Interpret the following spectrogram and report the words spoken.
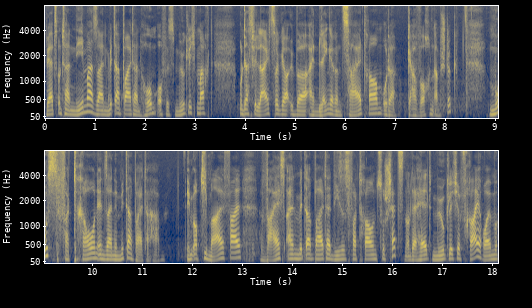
Wer als Unternehmer seinen Mitarbeitern Homeoffice möglich macht und das vielleicht sogar über einen längeren Zeitraum oder gar Wochen am Stück, muss Vertrauen in seine Mitarbeiter haben. Im Optimalfall weiß ein Mitarbeiter dieses Vertrauen zu schätzen und erhält mögliche Freiräume,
